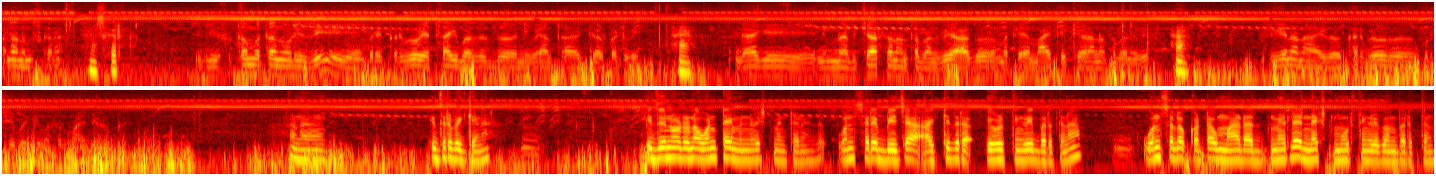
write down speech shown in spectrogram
ಅಣ್ಣ ನಮಸ್ಕಾರ. ನಮಸ್ಕಾರ. ಇಲ್ಲಿ ಸುತ್ತಮುತ್ತ ನೋಡಿದ್ವಿ ಬರೀ ಕರಿಬೇವು ಹೆಚ್ಚಾಗಿ ಬೆಳೆದದ್ದು ನೀವೇ ಅಂತ ಕೇಳ್ಪಟ್ವಿ. ಹಾಂ. ಹಾಗಾಗಿ ನಿಮ್ಮನ್ನ ವಿಚಾರಿಸೋಣ ಅಂತ ಬಂದ್ವಿ ಹಾಗೂ ಮತ್ತೆ ಮಾಹಿತಿ ಕೇಳೋಣ ಅಂತ ಬಂದ್ವಿ. ಹಾಂ. ಏನಣ್ಣ ಇದು ಕರಿಬೇವು ಕೃಷಿ ಬಗ್ಗೆ ಒಂದು ಸ್ವಲ್ಪ ಮಾಹಿತಿ ಹೇಳ್ಬಿಡಿ ಅಣ್ಣ ಇದ್ರ ಬಗ್ಗೆ ಅಣ್ಣ ಇದು ನೋಡೋಣ ಒನ್ ಟೈಮ್ ಇನ್ವೆಸ್ಟ್ಮೆಂಟ್ ಅಣ್ಣ ಇದು. ಒಂದು ಸರಿ ಬೀಜ ಹಾಕಿದ್ರೆ ಏಳು ತಿಂಗಳಿಗೆ ಬರುತ್ತಣ್ಣ. ಒಂದು ಸಲ ಕಟಾವು ಮಾಡಾದ್ಮೇಲೆ ನೆಕ್ಸ್ಟ್ ಮೂರು ತಿಂಗಳಿಗೊಮ್ಮೆ ಬರುತ್ತಣ್ಣ.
